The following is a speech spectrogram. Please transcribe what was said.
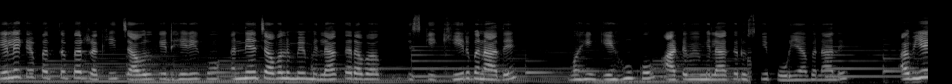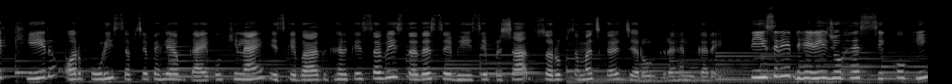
केले के पत्ते पर रखी चावल की ढेरी को अन्य चावल में मिलाकर अब आप इसकी खीर बना दें। वहीं गेहूँ को आटे में मिलाकर उसकी पूड़ियाँ बना लें। अब ये खीर और पूड़ी सबसे पहले आप गाय को खिलाएँ। इसके बाद घर के सभी सदस्य भी इसे प्रसाद स्वरूप समझकर ज़रूर ग्रहण करें। तीसरी ढेरी जो है सिक्कों की।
